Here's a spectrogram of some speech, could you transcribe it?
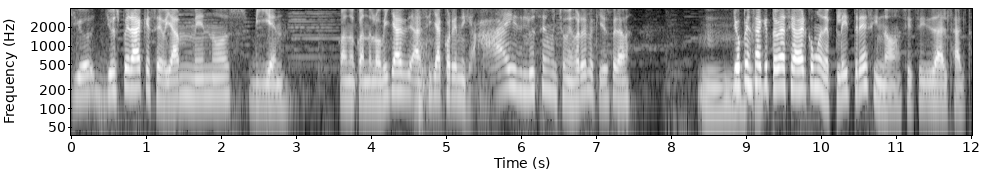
yo, yo esperaba que se veía menos bien. Cuando, cuando lo vi ya así ya corriendo dije, ay, luce mucho mejor de lo que yo esperaba. Mm, Yo pensaba que todavía se iba a ver como de Play 3 y no, sí, sí da el salto.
